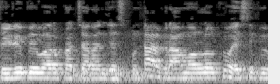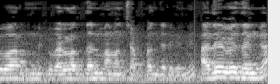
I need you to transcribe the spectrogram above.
టీడీపీ వారు ప్రచారం చేసుకుంటే ఆ గ్రామంలోకి వైసీపీ వారికి వెళ్ళొద్దని మనం చెప్పడం జరిగింది. అదే విధంగా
